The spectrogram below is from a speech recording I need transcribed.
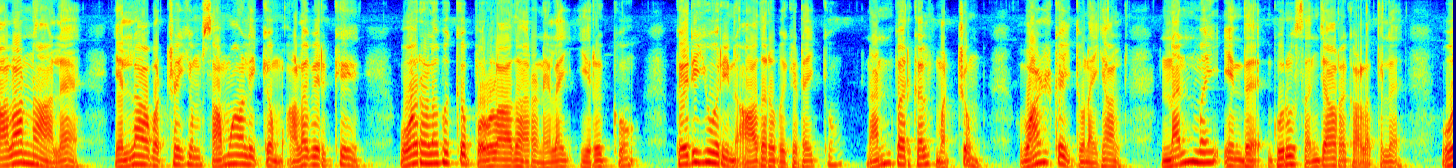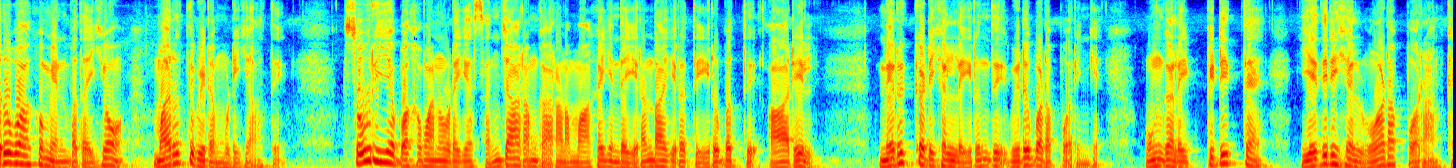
பலனால் எல்லாவற்றையும் சமாளிக்கும் அளவிற்கு ஓரளவுக்கு பொருளாதார நிலை இருக்கும். பெரியோரின் ஆதரவு கிடைக்கும். நண்பர்கள் மற்றும் வாழ்க்கை துணையால் நன்மை இந்த குரு சஞ்சார காலத்தில் உருவாகும் என்பதையும் மறுத்துவிட முடியாது. சூரிய பகவானுடைய சஞ்சாரம் காரணமாக இந்த இரண்டாயிரத்தி இருபத்து ஆறில் நெருக்கடிகளில் இருந்து விடுபட போகிறீங்க உங்களை பிடித்த எதிரிகள் ஓட போகிறாங்க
